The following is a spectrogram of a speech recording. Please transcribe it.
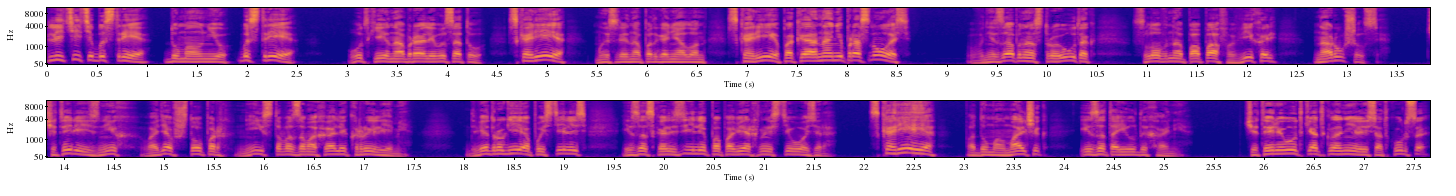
«Летите быстрее!» — думал Нью. «Быстрее!» Утки набрали высоту. «Скорее!» — мысленно подгонял он. «Скорее, пока она не проснулась!» Внезапно строй уток, словно попав в вихрь, нарушился. Четыре из них, водя в штопор, неистово замахали крыльями. Две другие опустились и заскользили по поверхности озера. «Скорее!» — подумал мальчик и затаил дыхание. Четыре утки отклонились от курса,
